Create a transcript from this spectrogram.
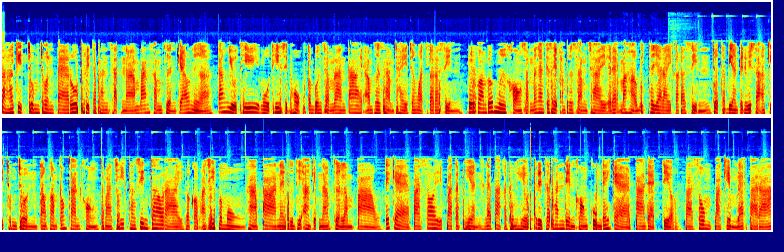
สาหกิจชุมชนแปรรูป ลิตภัณฑ์สัตว์น้ำบ้านคำเขื่อนแก้วเหนือ ตั้งอยู่ที่หมู่ที่ 16 ตำบลสำราญใต้ อำเภอสามชัย จังหวัดกาฬสินธุ์โดยความร่วมมือของสำนักงานเกษตรอำเภอสามชัย และมหาวิทยาลัยกาฬสินธุ์จดทะเบียนเป็นวิสาหกิจชุมชน ตามความต้องการของสมาชิกทั้งสิ้น 9 ราย ประกอบอาชีพประมง หาปลาในพื้นที่อ่างเก็บน้ำเขื่อนลำปาว ได้แก่ปลาสร้อยปลาตะเพียน และปลากระทุงเหวผลิตภัณฑ์เด่นของกลุ่มได้แก่ปลาแดดเดี่ยวปลาส้มปลาเค็มและปลาร้า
